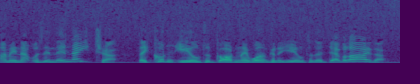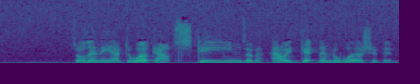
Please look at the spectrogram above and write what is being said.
I mean, that was in their nature. They couldn't yield to God, and they weren't going to yield to the devil either. So then he had to work out schemes of how he'd get them to worship him.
